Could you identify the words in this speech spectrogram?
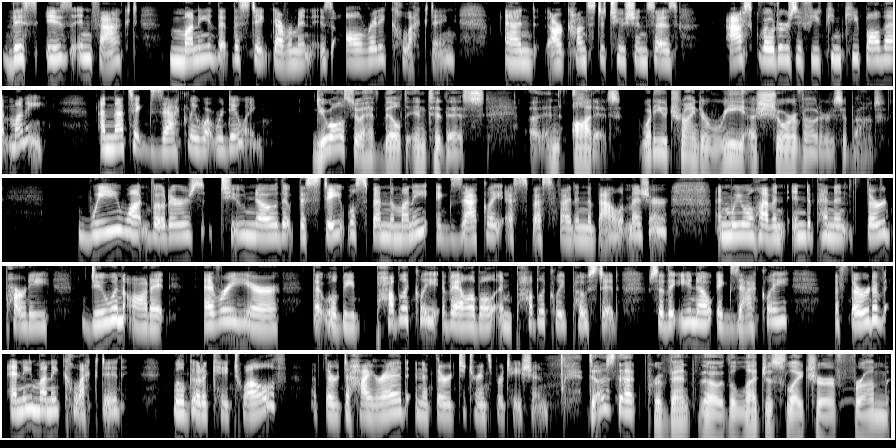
This is, in fact, money that the state government is already collecting. And our Constitution says ask voters if you can keep all that money. And that's exactly what we're doing. You also have built into this Uh, an audit. What are you trying to reassure voters about? We want voters to know that the state will spend the money exactly as specified in the ballot measure, and we will have an independent third party do an audit every year that will be publicly available and publicly posted so that you know exactly a third of any money collected will go to K 12, a third to higher ed, and a third to transportation. Does that prevent, though, the legislature from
